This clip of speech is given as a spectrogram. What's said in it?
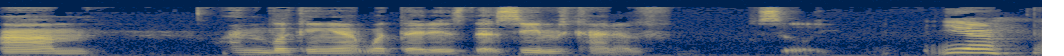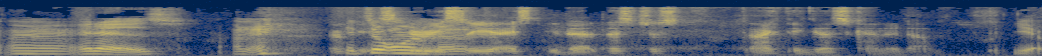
Um, I'm looking at what that is. That seems kind of silly. Yeah, uh, it is. I mean, Okay, It's an ornament. seriously, I see that. That's just, I think that's kind of dumb. Yeah.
